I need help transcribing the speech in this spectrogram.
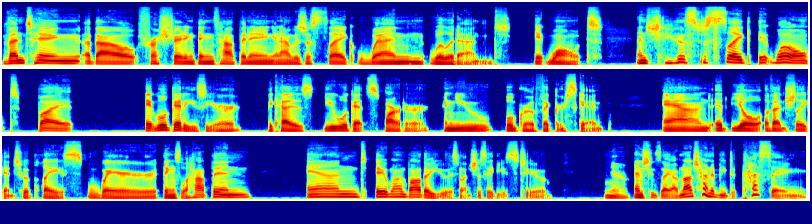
venting about frustrating things happening. And I was just like, when will it end? It won't. And she was just like, it won't, but it will get easier because you will get smarter and you will grow thicker skin. And it, you'll eventually get to a place where things will happen and it won't bother you as much as it used to. Yeah. And she's like, I'm not trying to be depressing.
